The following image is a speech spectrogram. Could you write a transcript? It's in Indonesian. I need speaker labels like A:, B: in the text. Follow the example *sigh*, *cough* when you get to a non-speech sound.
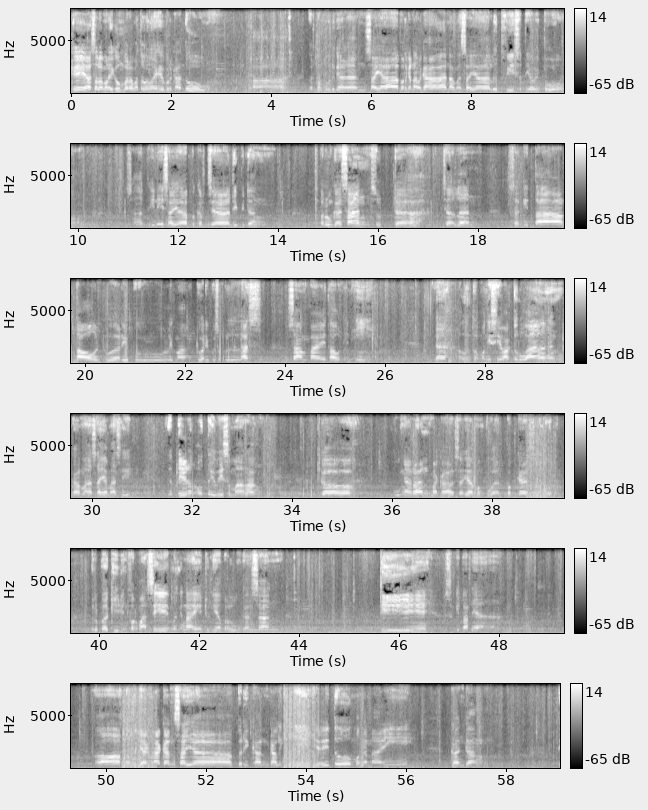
A: Oke, assalamualaikum warahmatullahi wabarakatuh. Uh, bertemu dengan saya, perkenalkan nama saya Lutfi Setiawibowo. Saat ini saya bekerja di bidang perunggasan, sudah jalan sekitar tahun 2005, 2011 sampai tahun ini Nah, untuk mengisi waktu luang karena saya masih nyetir OTW Semarang ke Ungaran, maka saya membuat podcast untuk berbagi informasi mengenai dunia perunggasan di sekitarnya. Uh, topik yang akan saya berikan kali ini yaitu mengenai kandang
